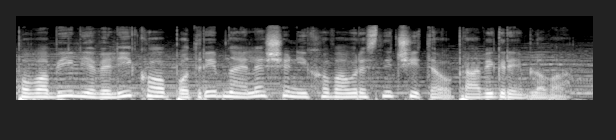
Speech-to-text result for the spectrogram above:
Povabil je veliko, potrebna je le še njihova uresničitev, pravi Greblova.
